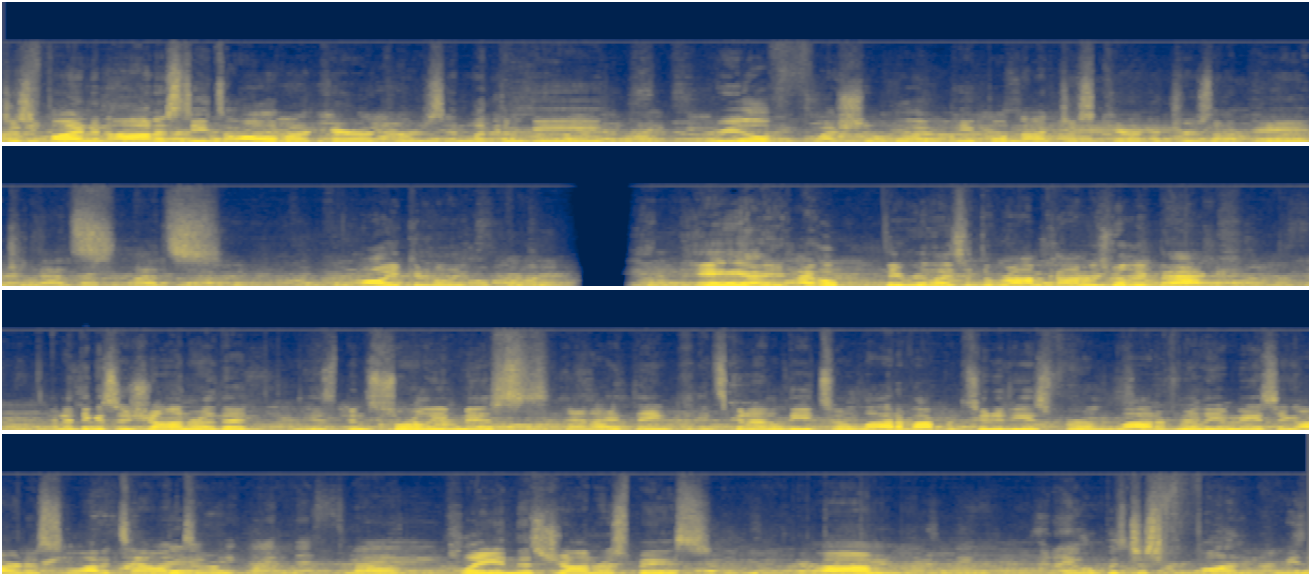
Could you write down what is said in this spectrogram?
just find an honesty to all of our characters and let them be real flesh and blood people, not just caricatures on a page, and that's that's all you can really hope for. A, I, I hope they realize that the rom com is really back and I think it's a genre that has been sorely missed. And I think it's going to lead to a lot of opportunities for a lot of really amazing artists and a lot of talent to, you know, play in this genre space. Um, and I hope it's just fun. I mean,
